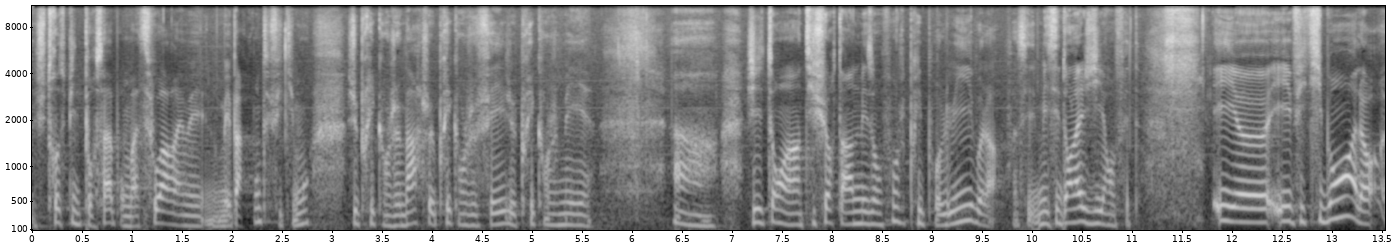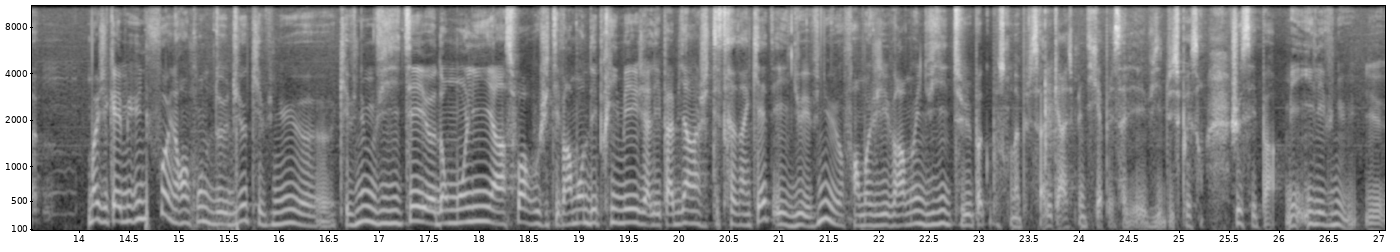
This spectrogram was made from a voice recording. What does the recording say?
je suis trop speed pour ça, pour m'asseoir. Mais, mais, par contre, effectivement, je prie quand je marche, je prie quand je fais, je prie quand je mets. J'ai tant un t-shirt à un de mes enfants, je prie pour lui, voilà. Mais c'est dans l'agir en fait. Et effectivement, alors moi, j'ai quand même une fois une rencontre de Dieu qui est venu, euh, qui est venu me visiter euh, dans mon lit un soir où j'étais vraiment déprimée, j'allais pas bien, j'étais très inquiète, et Dieu est venu. Enfin, moi, j'ai vraiment une visite, je sais pas comment on appelle ça, les charismatiques appellent ça les visites du Esprit Saint, je sais pas, mais il est venu, euh,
